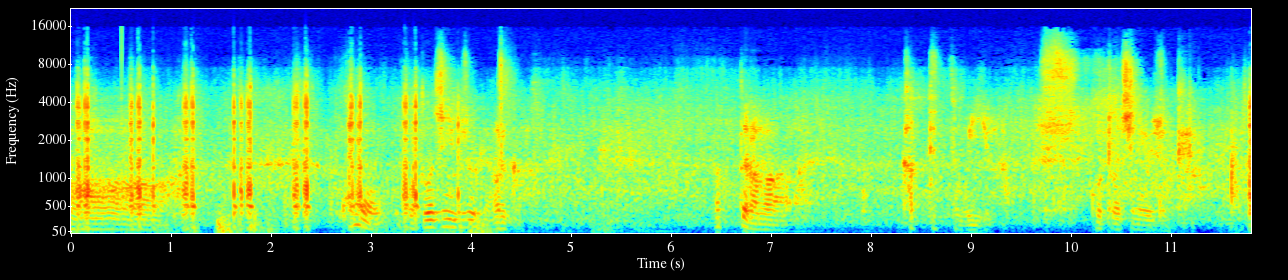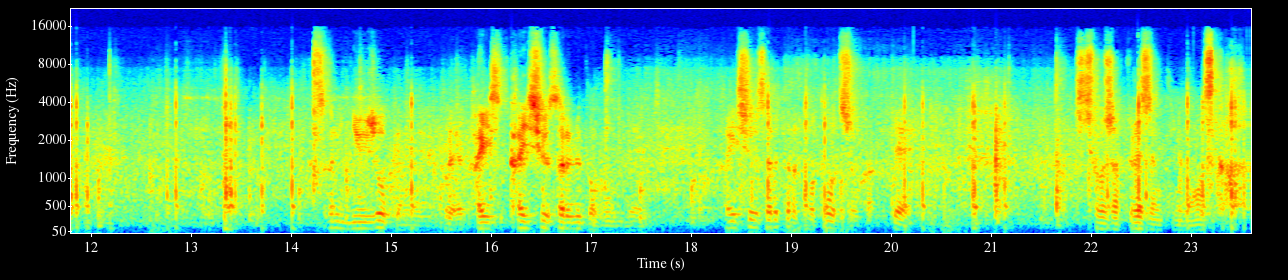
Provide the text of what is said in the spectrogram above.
ああもうご当地入場券あるか。あったらまあ買ってってもいいよな。ご当地入場券さすがに入場券ねこれ回回収されると思うんで回収されたらご当地を買って視聴者プレゼントに回すか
